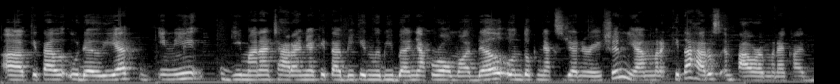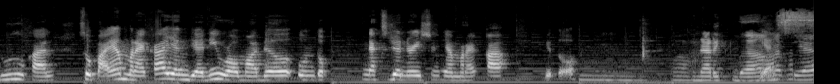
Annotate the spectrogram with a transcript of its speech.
uh, kita udah lihat ini gimana caranya kita bikin lebih banyak role model untuk next generation ya kita harus empower mereka dulu kan supaya mereka yang jadi role model untuk next generationnya mereka gitu. Hmm. wah. Menarik banget yes. ya.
